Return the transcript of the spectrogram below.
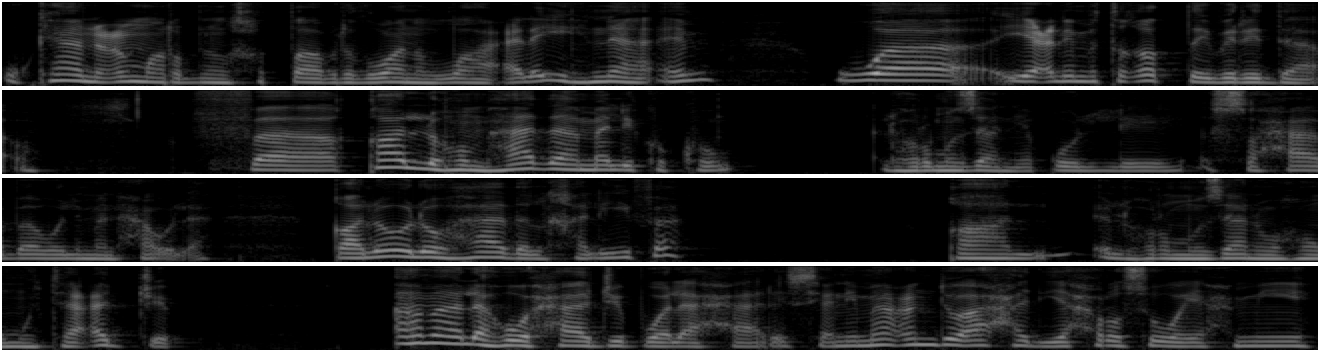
وكان عمر بن الخطاب رضوان الله عليه نائم ويعني متغطي بردائه. فقال لهم هذا ملككم؟ الهرمزان يقول للصحابة ولمن حوله. قالوا له هذا الخليفة؟ قال الهرمزان وهو متعجب. أما له حاجب ولا حارس يعني ما عنده أحد يحرسه ويحميه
